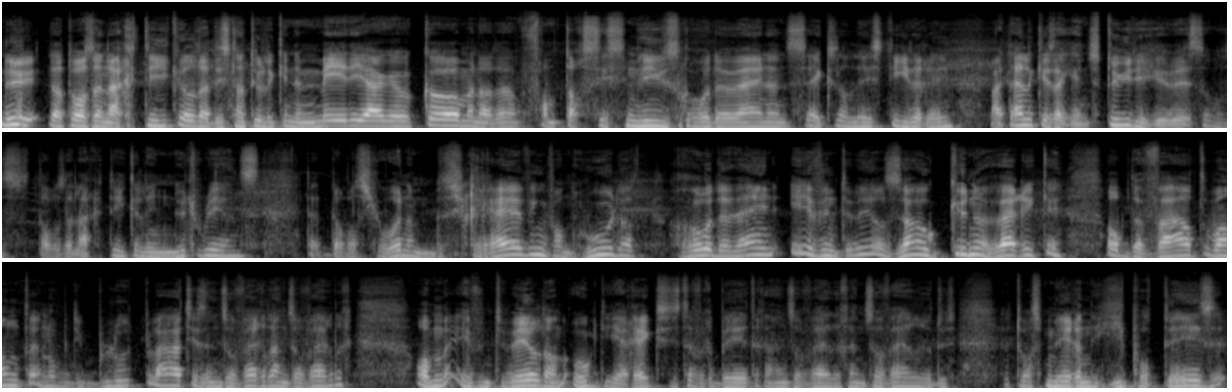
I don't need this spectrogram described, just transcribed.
nu, dat was een artikel. Dat is natuurlijk in de media gekomen. Dat fantastisch nieuws, rode wijn en seks, dat leest iedereen. Maar uiteindelijk is dat geen studie geweest. Dat was, dat was een artikel in Nutrients. Dat, dat was gewoon een beschrijving van hoe dat rode wijn eventueel zou kunnen werken op de vaatwand en op die bloedplaatjes en zo verder en zo verder. Om eventueel dan ook die erecties te verbeteren en zo verder en zo verder. Dus het was meer een hypothese,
